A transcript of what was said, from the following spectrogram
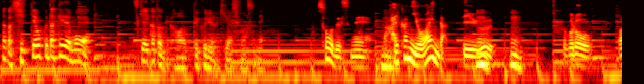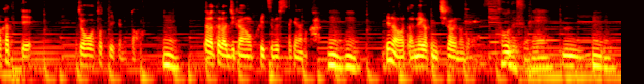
なんか知っておくだけでも付き合い方で変わってくるような気がしますね。そうですね。うん。快感に弱いんだっていううん。ところを分かって情報を取っていくのと、うん。ただただ時間を食い潰すだけなのか。うんうん。っていうのはまた明確に違うので。そうですよね。うん。うん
